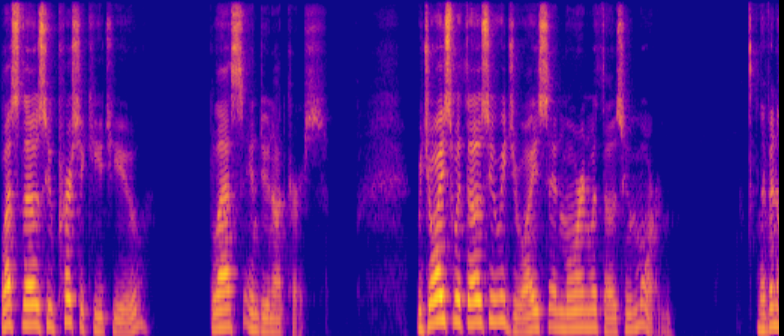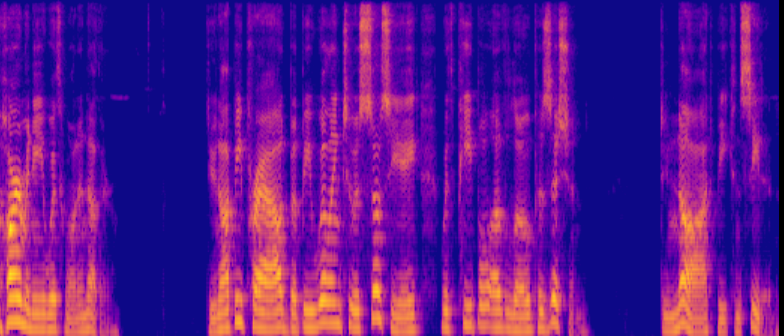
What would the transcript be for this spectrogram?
Bless those who persecute you. Bless and do not curse. Rejoice with those who rejoice, and mourn with those who mourn. Live in harmony with one another. Do not be proud, but be willing to associate with people of low position. Do not be conceited.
